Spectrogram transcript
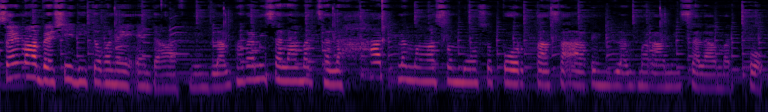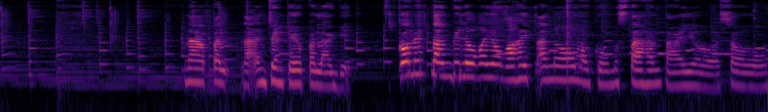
So yung mga beshi, dito ko na i-end ang aking vlog. Maraming salamat sa lahat ng mga sumusuporta sa aking vlog. Maraming salamat po. Na, pal na andyan kayo palagi. Comment down below kayo kahit ano, magkumustahan tayo. So,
